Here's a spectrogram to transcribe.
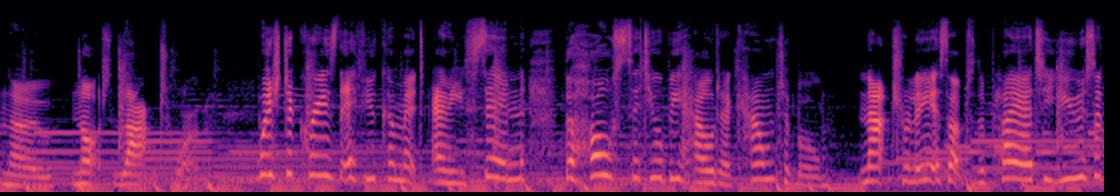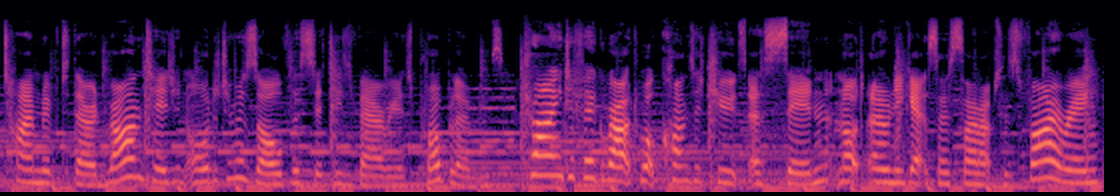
No, not that one which decrees that if you commit any sin, the whole city will be held accountable. Naturally, it's up to the player to use the time loop to their advantage in order to resolve the city's various problems. Trying to figure out what constitutes a sin not only gets those synapses firing,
